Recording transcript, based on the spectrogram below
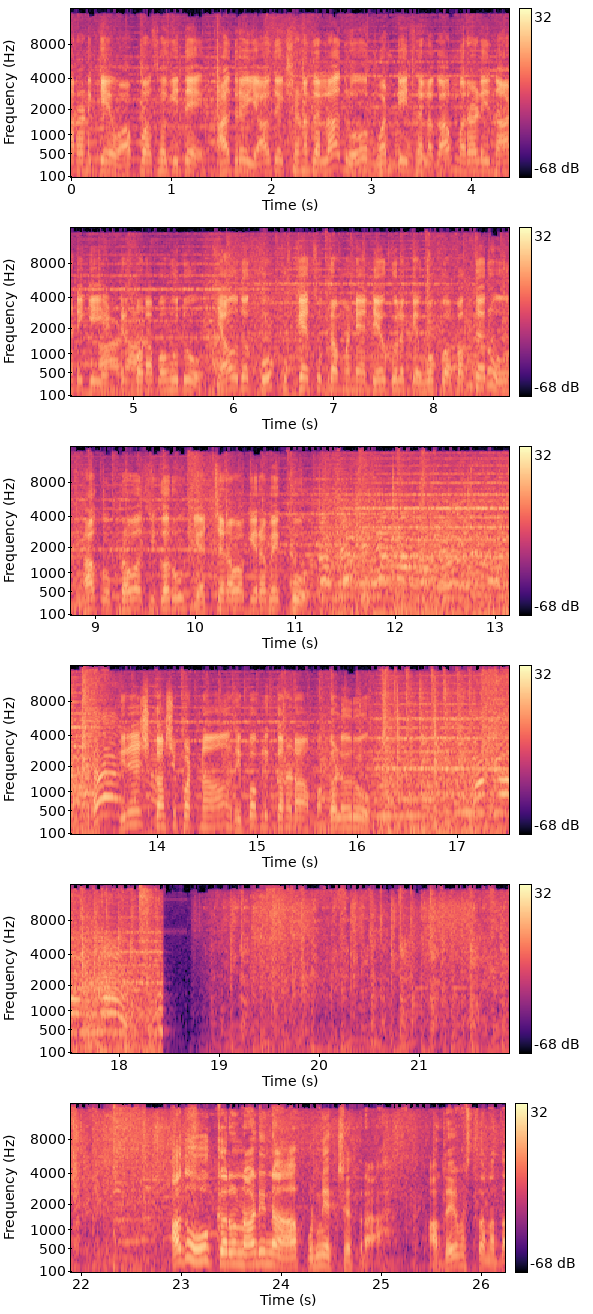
ಅರಣ್ಯಕ್ಕೆ ವಾಪಸ್ ಹೋಗಿದೆ ಆದ್ರೆ ಯಾವುದೇ ಕ್ಷಣದಲ್ಲಾದ್ರೂ ಒಂಟಿ ಸಲಗ ಮರಳಿ ನಾಡಿಗೆ ಎಂಟ್ರಿ ಕೊಡಬಹುದು. ಯಾವುದಕ್ಕೂ ಕುಕ್ಕೆ ಸುಬ್ರಹ್ಮಣ್ಯ ದೇಗುಲಕ್ಕೆ ಹೋಗುವ ಭಕ್ತರು ಹಾಗೂ ಪ್ರವಾಸಿಗರು ಎಚ್ಚರವಾಗಿರಬೇಕು. ದಿನೇಶ್ ಕಾಶಿಪಟ್ನ, ರಿಪಬ್ಲಿಕ್ ಕನ್ನಡ, ಮಂಗಳೂರು. ಅದು ಕರುನಾಡಿನ ಪುಣ್ಯಕ್ಷೇತ್ರ. ಆ ದೇವಸ್ಥಾನದ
